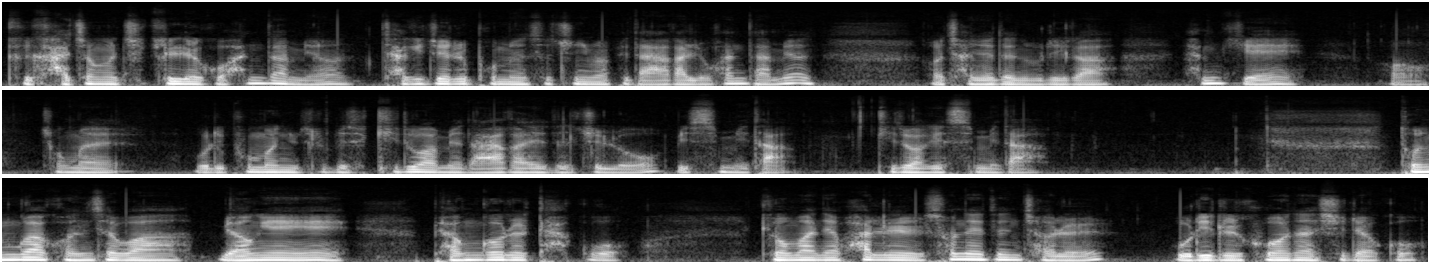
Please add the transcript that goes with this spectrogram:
그 가정을 지키려고 한다면 자기 죄를 보면서 주님 앞에 나아가려고 한다면 어, 자녀된 우리가 함께 어, 정말 우리 부모님들을 위해서 기도하며 나아가야 될 줄로 믿습니다. 기도하겠습니다. 돈과 권세와 명예의 병거를 타고 교만의 활을 손에 든 저를 우리를 구원하시려고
